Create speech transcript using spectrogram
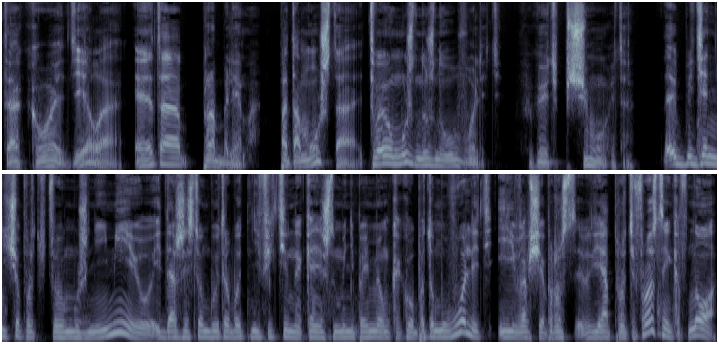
такое дело, это проблема. Потому что твоего мужа нужно уволить. Вы говорите, почему это? Э, Я ничего против твоего мужа не имею, и даже если он будет работать неэффективно, конечно, мы не поймем, как его потом уволить, и вообще просто я против родственников, но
